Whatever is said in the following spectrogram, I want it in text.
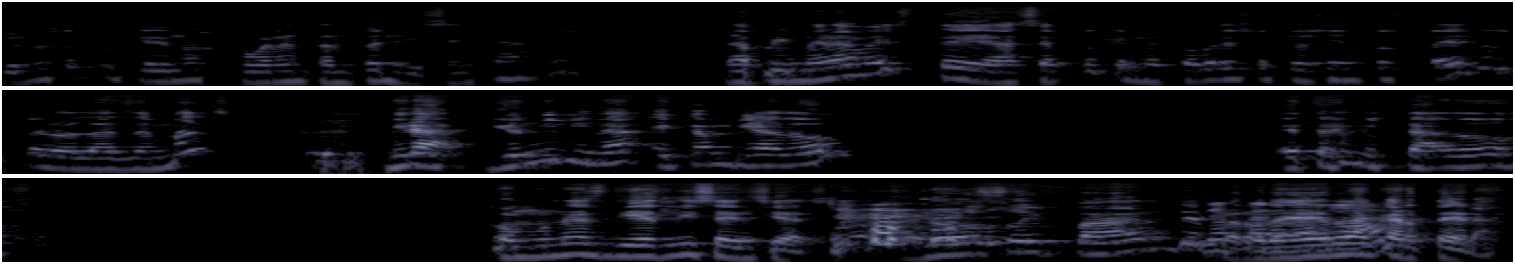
yo no sé por qué nos cobran tanto en licencia. ¿eh? La primera vez te acepto que me cobres 800 pesos, pero las demás, mira, yo en mi vida he cambiado, he tramitado como unas 10 licencias. Yo soy fan de, ¿De perder la cartera.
